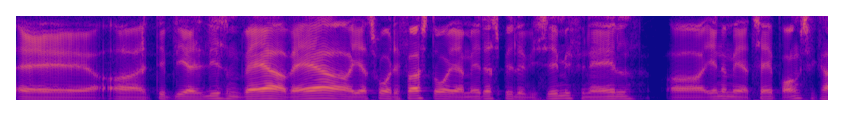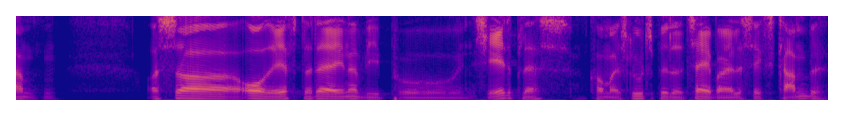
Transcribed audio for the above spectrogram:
Øh, og det bliver ligesom værre og værre, og jeg tror, det første år, jeg er med, der spiller vi semifinale, og ender med at tage bronzekampen. Og så året efter, der ender vi på en 6. plads, kommer i slutspillet, taber alle seks kampe.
